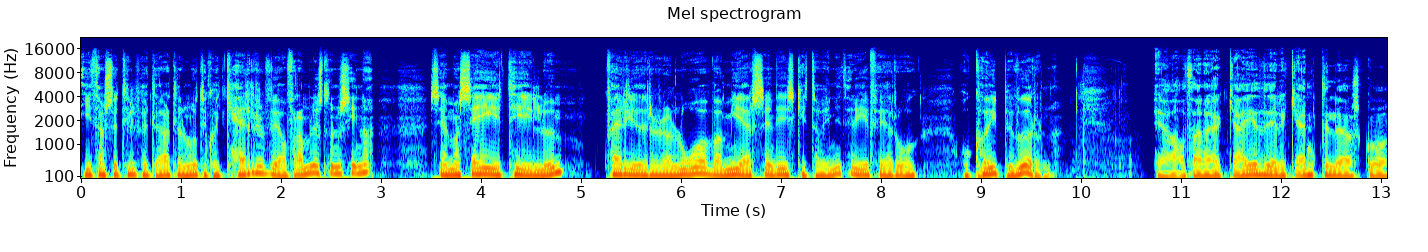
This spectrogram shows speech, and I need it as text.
í þessu tilfelli, allir eru að nota eitthvað kerfi á framleislunum sína sem að segja til um hverju þeir eru að lofa mér sem viðskiptavinni þegar ég fer og, og kaupi vöruna. Já, þannig að gæði er ekki endilega sko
